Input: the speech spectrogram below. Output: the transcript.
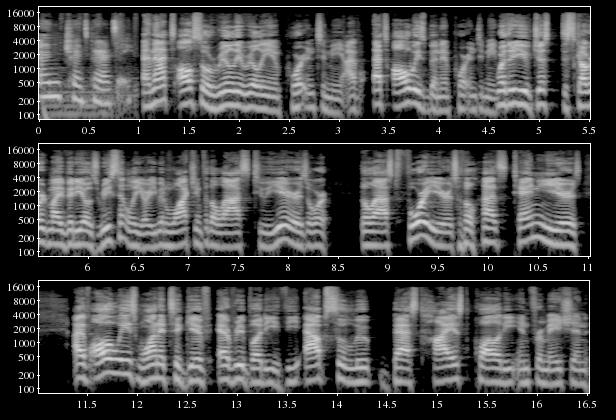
And transparency. And that's also really, really important to me. I've, that's always been important to me. Whether you've just discovered my videos recently or you've been watching for the last two years or the last four years or the last 10 years, I've always wanted to give everybody the absolute best, highest quality information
